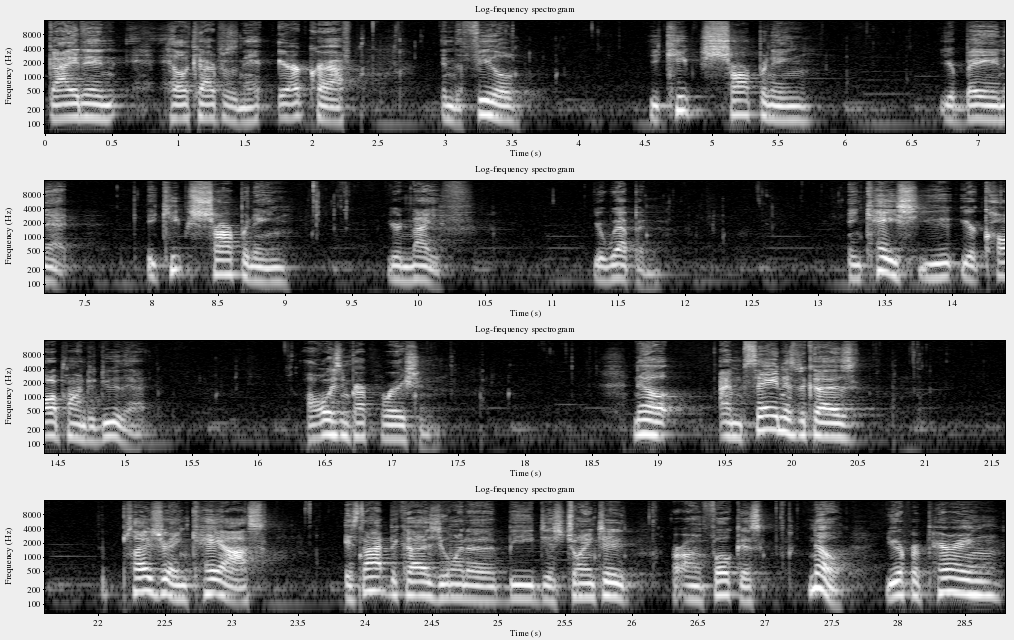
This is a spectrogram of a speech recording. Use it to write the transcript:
guide in helicopters and aircraft in the field, you keep sharpening your bayonet. You keep sharpening your knife, your weapon, in case you, you're called upon to do that. Always in preparation. Now, I'm saying this because the pleasure and chaos is not because you want to be disjointed or unfocused. No, you're preparing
